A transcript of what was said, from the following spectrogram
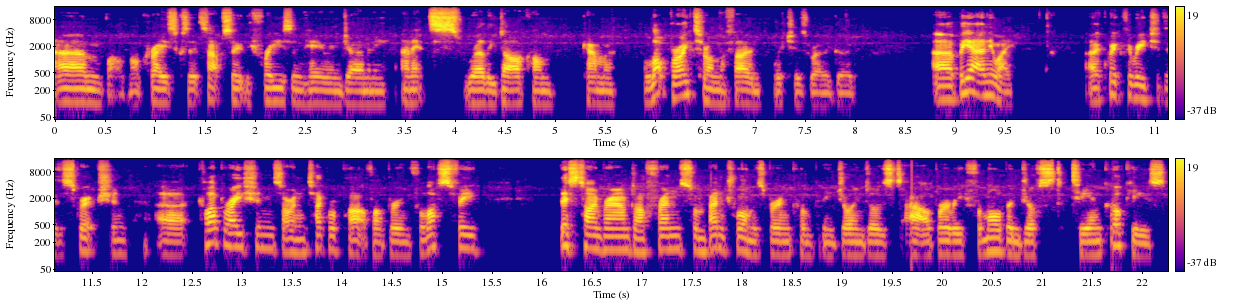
Um, well, not crazy because it's absolutely freezing here in Germany and it's really dark on camera. A lot brighter on the phone, which is really good. Uh, but yeah, anyway, uh, quickly read you the description. Uh, collaborations are an integral part of our brewing philosophy. This time round, our friends from Benchwarmers Brewing Company joined us at our brewery for more than just tea and cookies.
